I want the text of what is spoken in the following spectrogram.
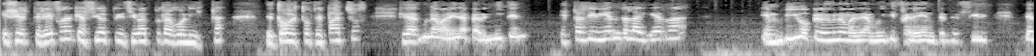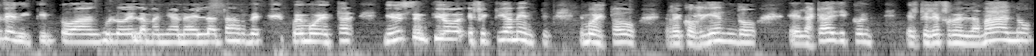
es el teléfono que ha sido el principal protagonista de todos estos despachos que de alguna manera permiten estar viviendo la guerra en vivo, pero de una manera muy diferente, es decir, desde distintos ángulos, en la mañana, en la tarde, podemos estar, y en ese sentido, efectivamente, hemos estado recorriendo eh, las calles con el teléfono en la mano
